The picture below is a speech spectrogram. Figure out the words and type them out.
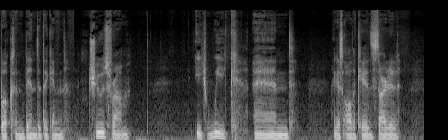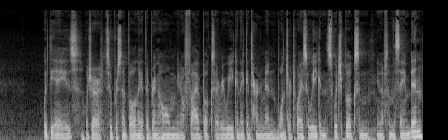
books and bins that they can choose from each week, and I guess all the kids started with the A's, which are super simple, and they have to bring home, you know, five books every week, and they can turn them in once or twice a week, and switch books, and you know, from the same bin.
